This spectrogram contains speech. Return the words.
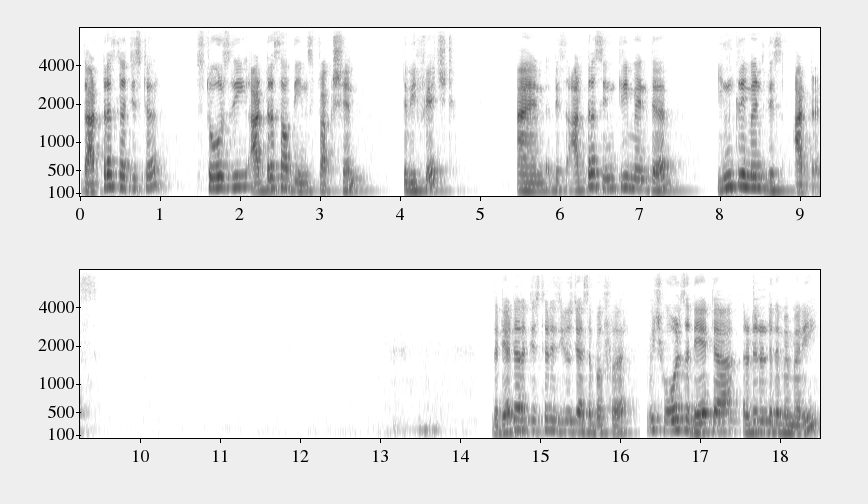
The address register stores the address of the instruction to be fetched. And this address incrementer increments this address. The data register is used as a buffer which holds the data written into the memory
